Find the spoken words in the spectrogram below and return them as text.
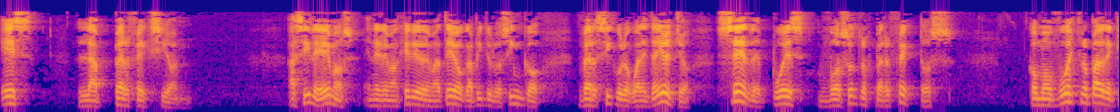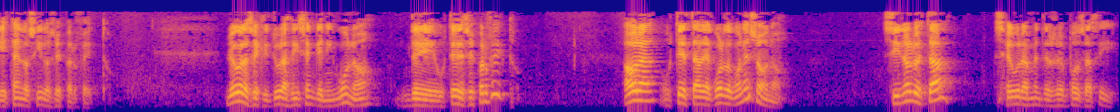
es la perfección. Así leemos en el Evangelio de Mateo capítulo 5 versículo 48. Sed pues vosotros perfectos, como vuestro Padre que está en los cielos es perfecto. Luego las escrituras dicen que ninguno de ustedes es perfecto. Ahora, ¿usted está de acuerdo con eso o no? Si no lo está, seguramente su esposa sí.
